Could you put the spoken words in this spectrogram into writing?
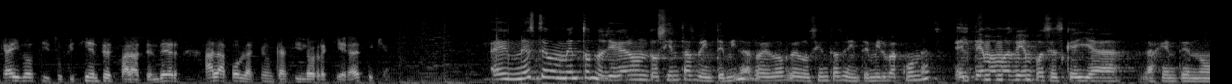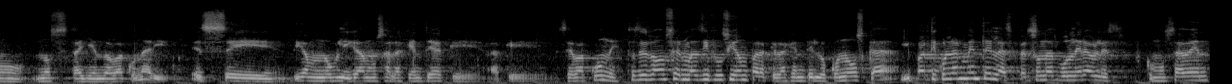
que hay dosis suficientes para atender a la población que así lo requiera. Escuchemos. En este momento nos llegaron 220 mil, alrededor de 220 mil vacunas. El tema más bien pues es que ya la gente no, no se está yendo a vacunar y es, eh, digamos, no obligamos a la gente a que, a que se vacune. Entonces vamos a hacer más difusión para que la gente lo conozca y particularmente las personas vulnerables. Como saben,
